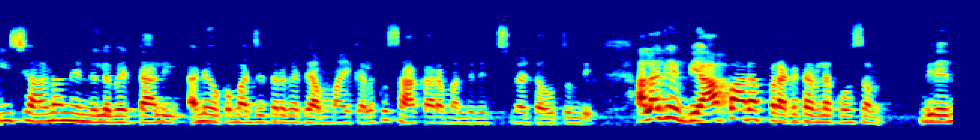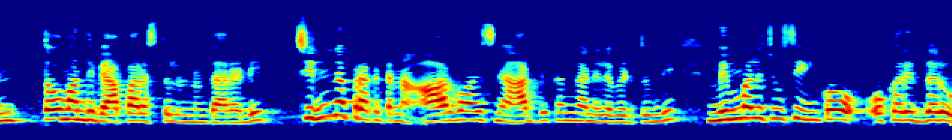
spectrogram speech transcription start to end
ఈ ఛానల్ని నిలబెట్టాలి అనే ఒక మధ్యతరగతి అమ్మాయికలకు సహకారం అందించినట్టు అవుతుంది. అలాగే వ్యాపార ప్రకటనల కోసం మీరు ఎంతో మంది వ్యాపారస్తులు ఉంటారండి. చిన్న ప్రకటన ఆర్ వాయిస్ని ఆర్థికంగా నిలబెడుతుంది. మిమ్మల్ని చూసి ఇంకో ఒకరిద్దరు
